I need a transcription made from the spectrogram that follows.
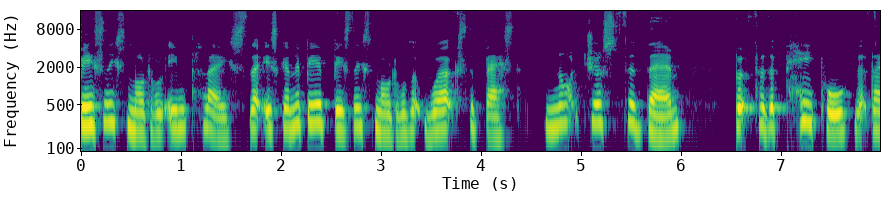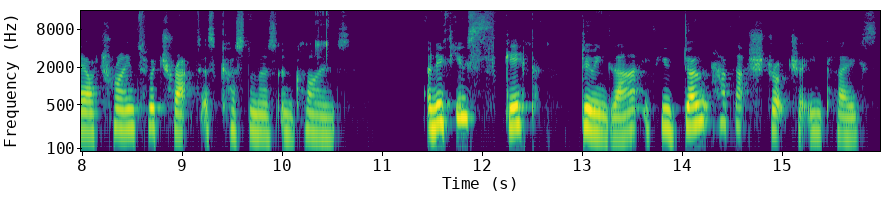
business model in place that is going to be a business model that works the best not just for them, but for the people that they are trying to attract as customers and clients. And if you skip doing that, if you don't have that structure in place,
